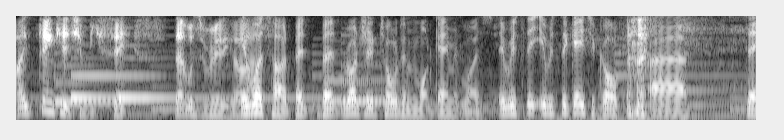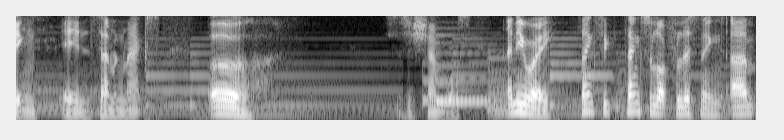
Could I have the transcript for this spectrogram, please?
I think it should be six. That was really hard. It was hard, but but Roger told him what game it was. It was the it was the Gator Golf uh, thing in Sam and Max. Oh, this is a shambles. Anyway, thanks thanks a lot for listening. Um,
